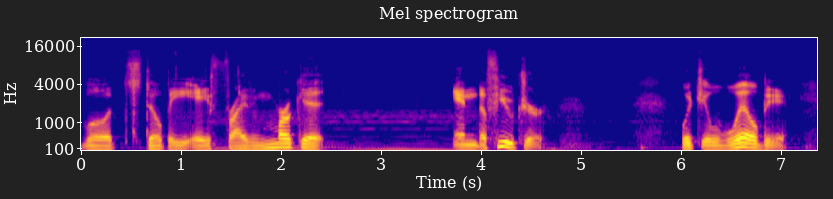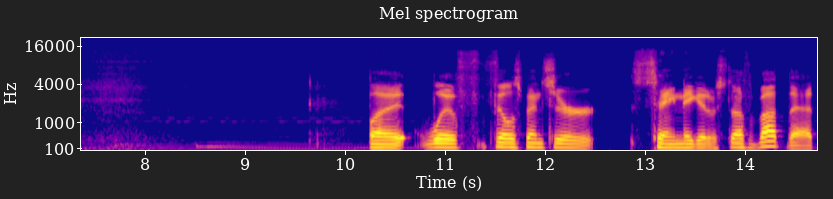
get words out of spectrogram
will it still be a thriving market in the future? Which it will be. But with Phil Spencer saying negative stuff about that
